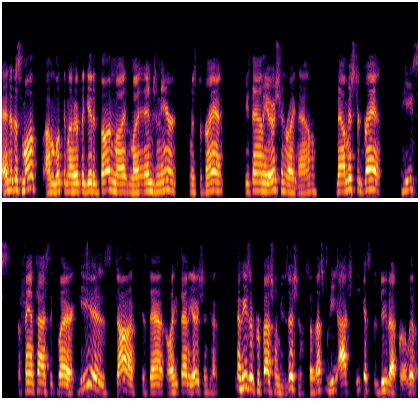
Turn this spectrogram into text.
end of this month. I'm looking. I hope to get it done. My my engineer, Mr. Grant, he's down the ocean right now. Now, Mr. Grant, he's a fantastic player. He is John is down well he's down the ocean, you know. You know, he's a professional musician, so that's what he actually he gets to do that for a living.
